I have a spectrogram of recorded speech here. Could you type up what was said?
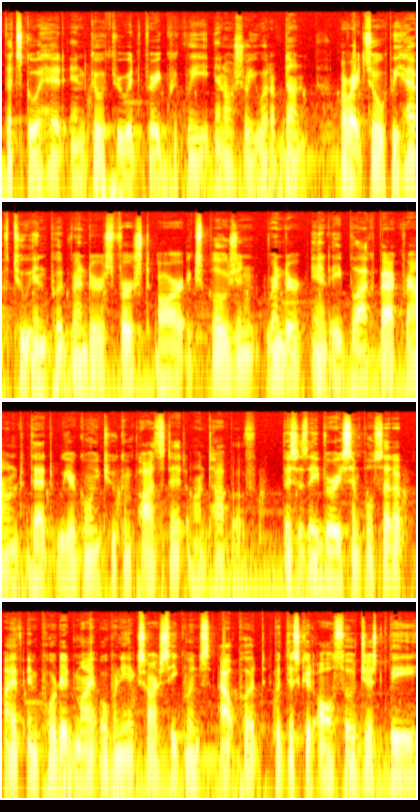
Let's go ahead and go through it very quickly and I'll show you what I've done. Alright, so we have two input renders. First our explosion render and a black background that we are going to composite it on top of. This is a very simple setup. I've imported my OpenEXR sequence output, but this could also just be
